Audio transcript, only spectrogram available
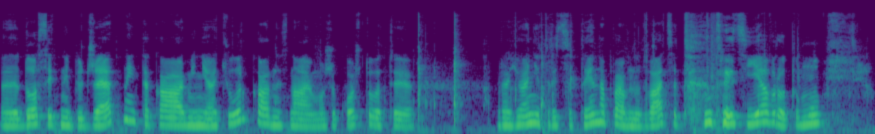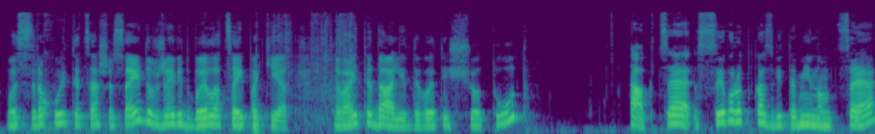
Е, досить небюджетний. Така мініатюрка, не знаю, може коштувати в районі 30, напевно, 20-30 євро. Тому ось рахуйте, це Shiseido вже відбила цей пакет. Давайте далі дивитися, що тут. Так, це сиворотка з вітаміном С.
